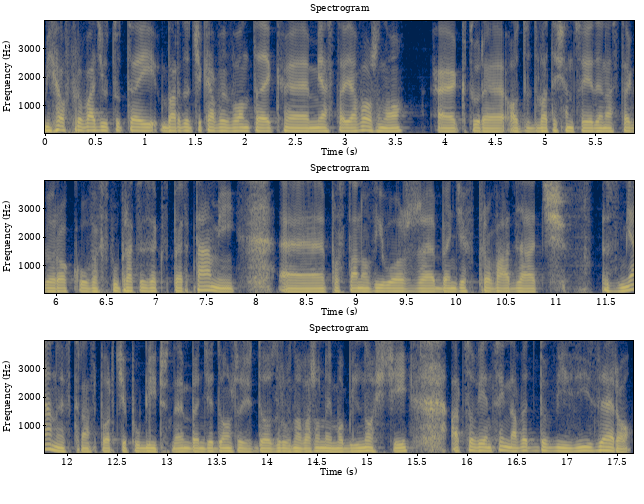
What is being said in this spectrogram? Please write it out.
Michał wprowadził tutaj bardzo ciekawy wątek e, miasta Jaworzno, e, które od 2011 roku we współpracy z ekspertami postanowiło, że będzie wprowadzać zmiany w transporcie publicznym, będzie dążyć do zrównoważonej mobilności, a co więcej, nawet do wizji zero.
